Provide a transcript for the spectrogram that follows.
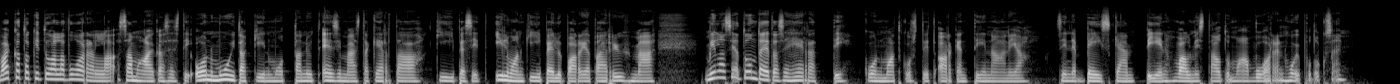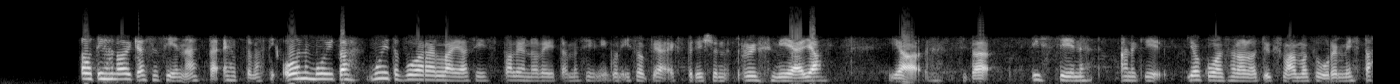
Vaikka toki tuolla vuorella samaaikaisesti on muitakin, mutta nyt ensimmäistä kertaa kiipesit ilman kiipeilyparia tai ryhmää. Millaisia tunteita se herätti, kun matkustit Argentiinaan ja sinne basecampiin valmistautumaan vuoren huiputukseen? Olet ihan oikeassa siinä, että ehdottomasti on muita, muita vuorella ja siis paljon oli tämmöisiä niin isompia expedition-ryhmiä ja, ja sitä vissiin ainakin joku on sanonut, että yksi maailman suurimmista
